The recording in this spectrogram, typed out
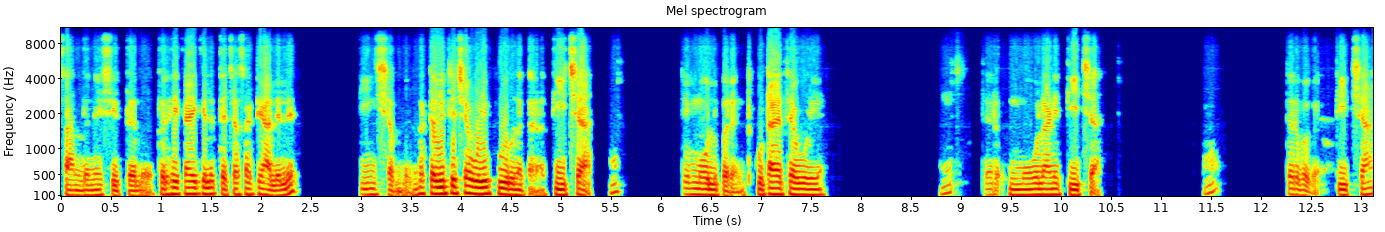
चांदणे शीतल. तर हे काय केलं? त्याच्यासाठी आलेले तीन शब्द. कवितेच्या ओळी पूर्ण करा. तिच्या ते ते मोलपर्यंत. कुठं आहे त्या ओळी? तर मोल आणि तिच्या. तर बघा तिच्या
